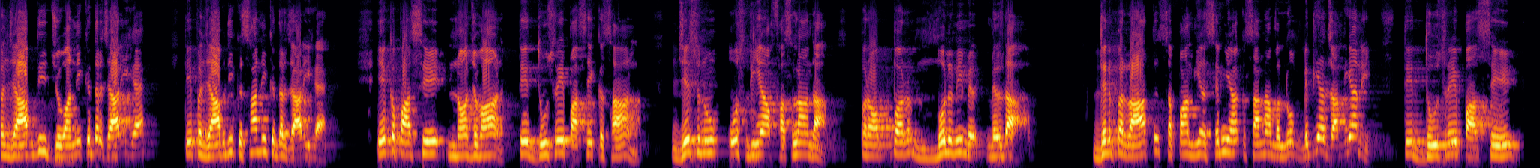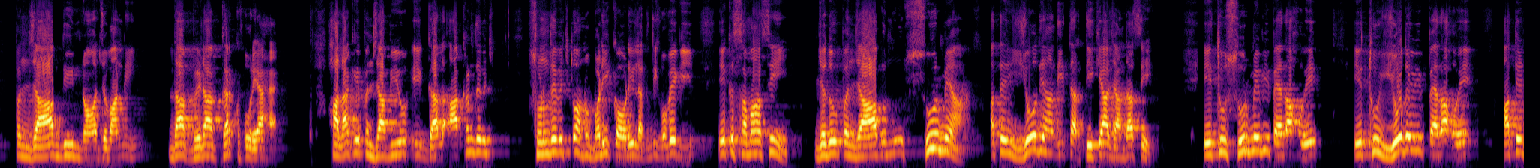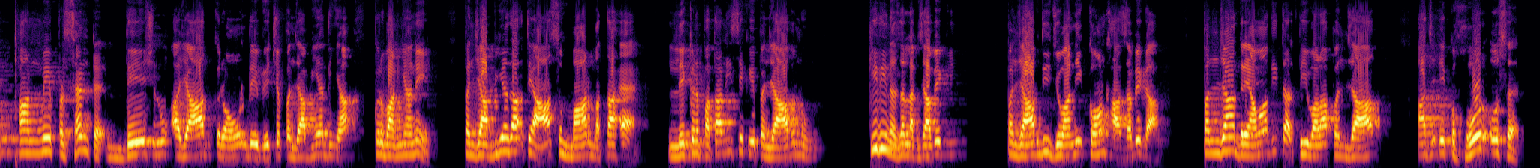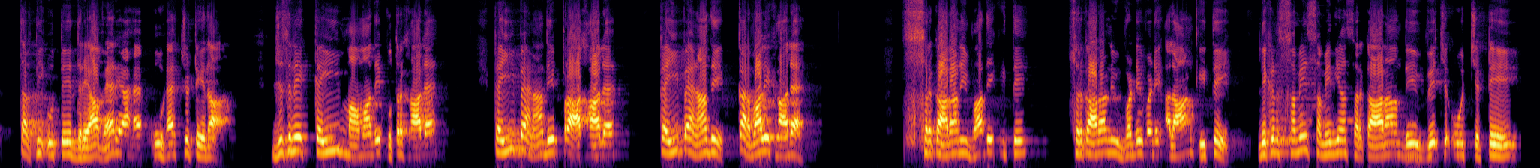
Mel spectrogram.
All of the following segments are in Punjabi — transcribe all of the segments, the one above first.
ਪੰਜਾਬ ਦੀ ਜਵਾਨੀ ਕਿੱਧਰ ਜਾ ਰਹੀ ਹੈ ਤੇ ਪੰਜਾਬ ਦੀ ਕਿਸਾਨੀ ਕਿੱਧਰ ਜਾ ਰਹੀ ਹੈ? ਇੱਕ ਪਾਸੇ ਨੌਜਵਾਨ ਤੇ ਦੂਸਰੇ ਪਾਸੇ ਕਿਸਾਨ ਜਿਸ ਨੂੰ ਉਸ ਦੀਆਂ ਫਸਲਾਂ ਦਾ ਪ੍ਰੋਪਰ ਮੁੱਲ ਨਹੀਂ ਮਿਲ- ਮਿਲਦਾ। ਦਿਨ ਪਰ ਰਾਤ ਸੱਪਾਂ ਦੀਆਂ ਸਿਰੀਆਂ ਕਿਸਾਨਾਂ ਵੱਲੋਂ ਮਿੱਧੀਆਂ ਜਾਂਦੀਆਂ ਨੇ ਤੇ ਦੂਸਰੇ ਪਾਸੇ ਪੰਜਾਬ ਦੀ ਨੌਜਵਾਨੀ ਦਾ ਬੇੜਾ ਗਰਕ ਹੋ ਰਿਹਾ ਹੈ। ਹਾਲਾਂਕਿ ਪੰਜਾਬੀਓ ਇਹ ਗੱਲ ਆਖਣ ਦੇ ਵਿੱਚ ਸੁਣਨ ਦੇ ਵਿੱਚ ਤੁਹਾਨੂੰ ਬੜੀ ਕੌੜੀ ਲੱਗਦੀ ਹੋਵੇਗੀ। ਇੱਕ ਸਮਾਂ ਸੀ ਜਦੋਂ ਪੰਜਾਬ ਨੂੰ ਸੂਰਮਿਆਂ ਅਤੇ ਯੋਧਿਆਂ ਦੀ ਧਰਤੀ ਕਿਹਾ ਜਾਂਦਾ ਸੀ। ਇਥੋਂ ਸੂਰਮੇ ਵੀ ਪੈਦਾ ਹੋਏ, ਇਥੋਂ ਯੋਧੇ ਵੀ ਪੈਦਾ ਹੋਏ ਅਤੇ 98% ਦੇਸ਼ ਨੂੰ ਆਜ਼ਾਦ ਕਰਾਉਣ ਦੇ ਵਿੱਚ ਪੰਜਾਬੀਆਂ ਦੀਆਂ ਕੁਰਬਾਨੀਆਂ ਨੇ। ਪੰਜਾਬੀਆਂ ਦਾ ਇਤਿਹਾਸ ਮਾਣ ਮੱਤਾ ਹੈ, ਲੇਕਿਨ ਪਤਾ ਨਹੀਂ ਸੀ ਕਿ ਪੰਜਾਬ ਨੂੰ ਕਿਹਦੀ ਨਜ਼ਰ ਲੱਗ ਜਾਵੇਗੀ। ਪੰਜਾਬ ਦੀ ਜਵਾਨੀ ਕੌਣ ਖਾ ਜਾਵੇਗਾ? ਪੰਜਾਂ ਦਰਿਆਵਾਂ ਦੀ ਧਰਤੀ ਵਾਲਾ ਪੰਜਾਬ ਅੱਜ ਇੱਕ ਹੋਰ ਉਸ ਧਰਤੀ ਉੱਤੇ ਦਰਿਆ ਵਹਿ ਰਿਹਾ ਹੈ, ਉਹ ਹੈ ਚਿੱਟੇ ਦਾ ਜਿਸ ਨੇ ਕਈ ਮਾਵਾਂ ਦੇ ਪੁੱਤਰ ਖਾ ਲੈ ਕਈ ਭੈਣਾਂ ਦੇ ਭਰਾ ਖਾ ਲੈ ਕਈ ਭੈਣਾਂ ਦੇ ਘਰ ਵਾਲੇ ਖਾ ਲੈ ਸਰਕਾਰਾਂ ਨੇ ਵਾਅਦੇ ਕੀਤੇ, ਸਰਕਾਰਾਂ ਨੇ ਵੱਡੇ ਵੱਡੇ ਐਲਾਨ ਕੀਤੇ, ਲੇਕਿਨ ਸਮੇਂ-ਸਮੇਂ ਦੀਆਂ ਸਰਕਾਰਾਂ ਦੇ ਵਿੱਚ ਉਹ ਚਿੱਟੇ,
